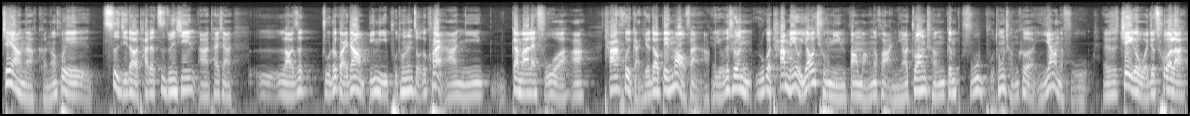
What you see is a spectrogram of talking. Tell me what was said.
这样呢可能会刺激到他的自尊心啊，他想老子拄着拐杖比你普通人走得快啊，你干嘛来扶我啊？他会感觉到被冒犯啊！有的时候，如果他没有要求您帮忙的话，你要装成跟服务普通乘客一样的服务。呃，这个我就错了，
